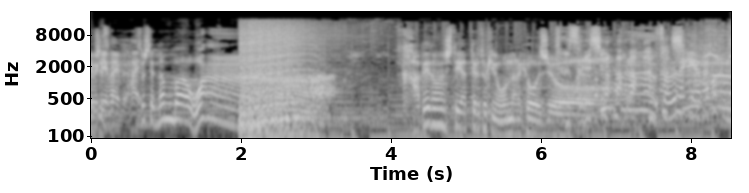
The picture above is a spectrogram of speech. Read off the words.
ろしいですか MK5 はいそしてナンバーワン壁ドンしてやってる時の女の表情。シンプル。それだけやったこと、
